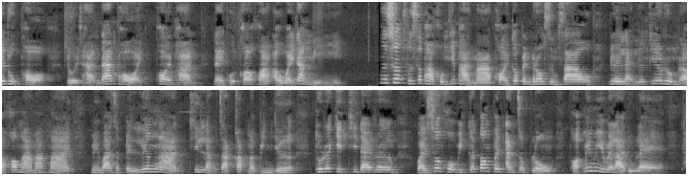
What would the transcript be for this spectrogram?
กระดูกผอโดยทางด้านพลอยพลอยพันธ์ได้โพสต์ข้อความเอาไว้ดังนี้เมื่อช่วงพฤษภาคมที่ผ่านมาพลอยก็เป็นโรคซึมเศร้า ด้วยหลายเรื่องที่รุมเร้าเข้ามามากมาย ไม่ว่าจะเป็นเรื่องงานที่หลังจากกลับมาบินเยอะ ธุรกิจที่ได้เริ่ม ไว้ช่วงโควิดก็ต้องเป็นอันจบลง เพราะไม่มีเวลาดูแลท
